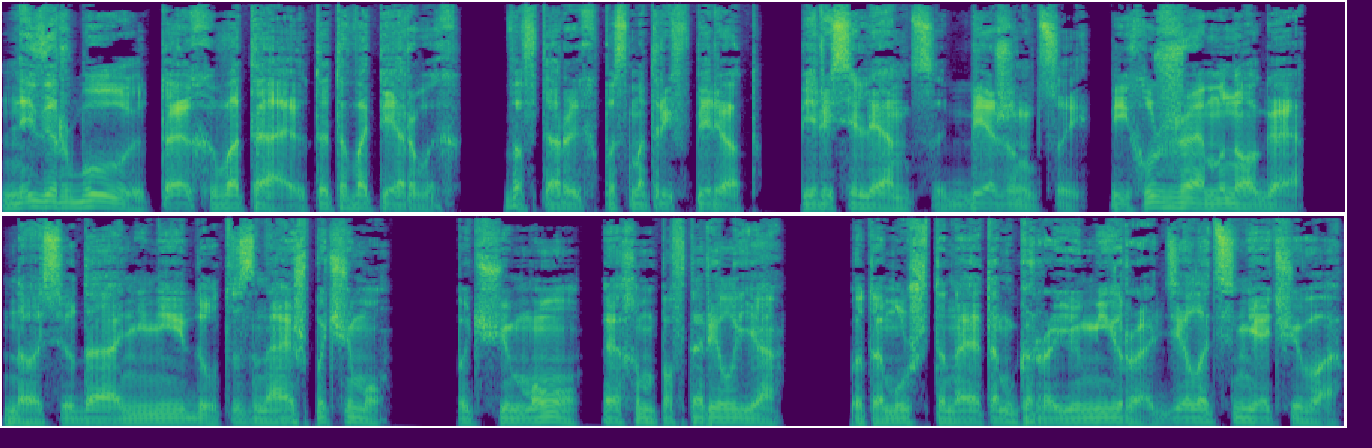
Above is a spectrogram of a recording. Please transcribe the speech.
Не вербуют, а хватают, это во-первых. Во-вторых, посмотри вперед. Переселенцы, беженцы, их уже много. Но сюда они не идут, знаешь почему? «Почему?» — эхом повторил я. «Потому что на этом краю мира делать нечего.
